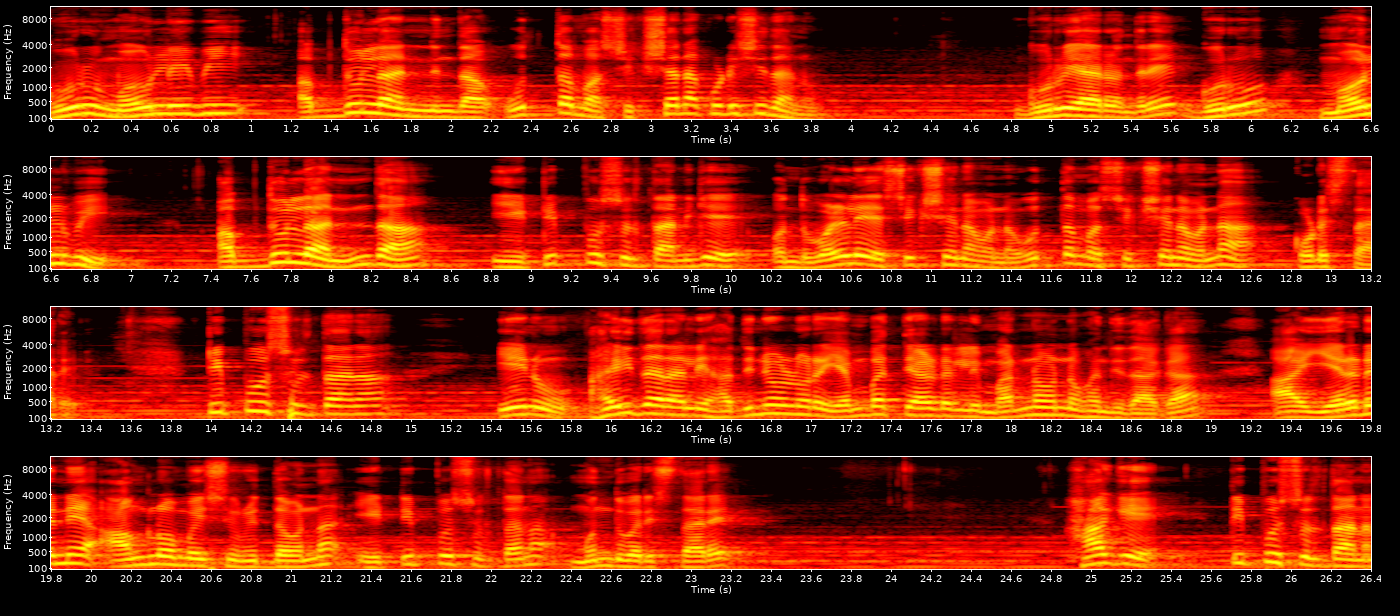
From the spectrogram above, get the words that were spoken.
ಗುರು ಮೌಲಿಬಿ ಅಬ್ದುಲ್ಲಾನಿಂದ ಉತ್ತಮ ಶಿಕ್ಷಣ ಕೊಡಿಸಿದನು. ಗುರು ಯಾರು ಅಂದರೆ? ಗುರು ಮೌಲ್ವಿ ಅಬ್ದುಲ್ಲಾನಿಂದ ಈ ಟಿಪ್ಪು ಸುಲ್ತಾನ್ಗೆ ಒಂದು ಒಳ್ಳೆಯ ಶಿಕ್ಷಣವನ್ನು, ಉತ್ತಮ ಶಿಕ್ಷಣವನ್ನು ಕೊಡಿಸ್ತಾರೆ. ಟಿಪ್ಪು ಸುಲ್ತಾನ ಏನು ಹೈದರಲ್ಲಿ ಹದಿನೇಳು ಹದಿನೇಳುನೂರ ಎಂಬತ್ತೆರಡರಲ್ಲಿ ಮರಣವನ್ನು ಹೊಂದಿದಾಗ, ಆ ಎರಡನೇ ಆಂಗ್ಲೋ ಮೈಸೂರು ಯುದ್ಧವನ್ನು ಈ ಟಿಪ್ಪು ಸುಲ್ತಾನ ಮುಂದುವರಿಸ್ತಾರೆ. ಹಾಗೆ ಟಿಪ್ಪು ಸುಲ್ತಾನ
